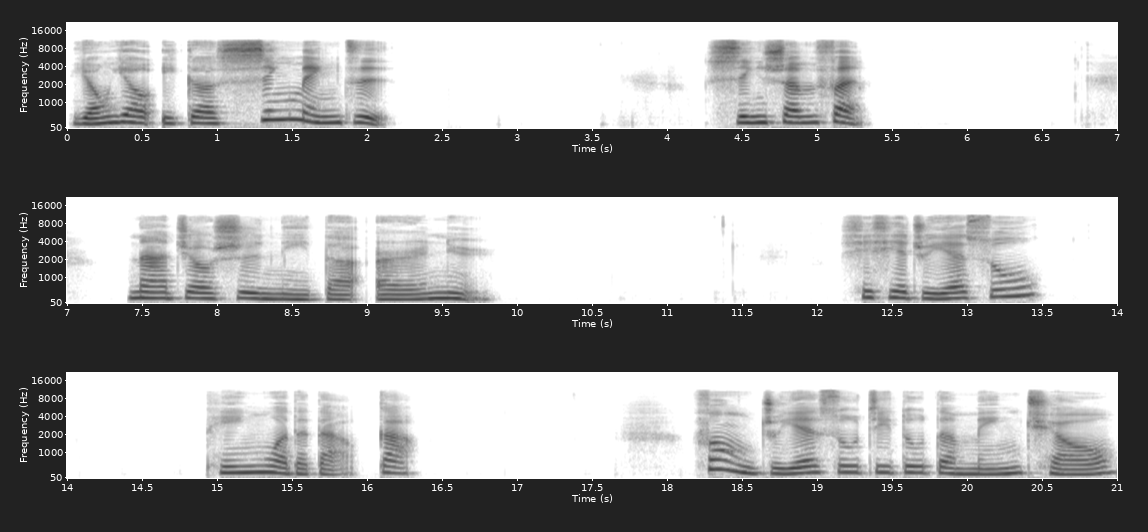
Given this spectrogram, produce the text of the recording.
拥有一个新名字、新身份，那就是你的儿女。谢谢主耶稣，听我的祷告。奉主耶稣基督的名求，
